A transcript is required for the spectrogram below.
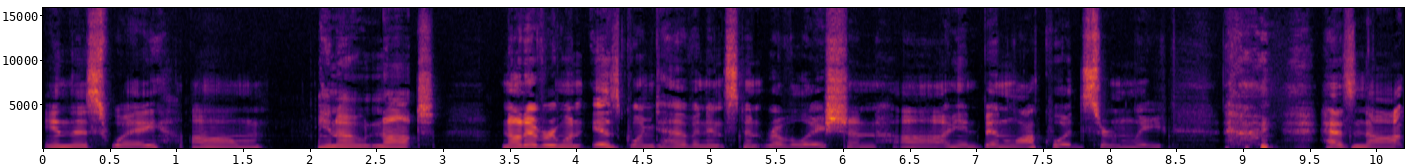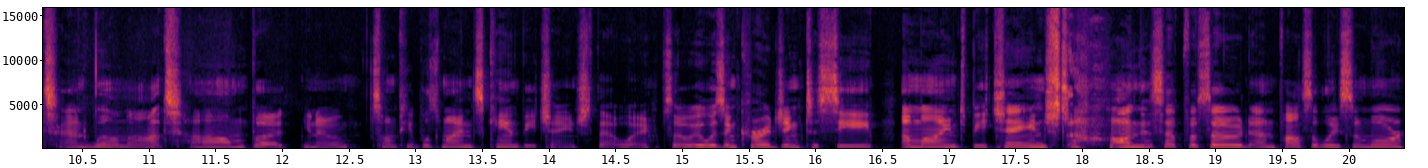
in this way. Um, you know, not not everyone is going to have an instant revelation. Uh, I mean, Ben Lockwood certainly has not and will not. Um, but you know, some people's minds can be changed that way. So it was encouraging to see a mind be changed on this episode and possibly some more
